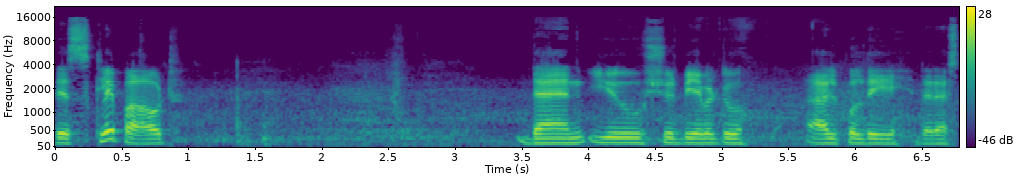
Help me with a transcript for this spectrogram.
this clip out then you should be able to I'll pull the the rest.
